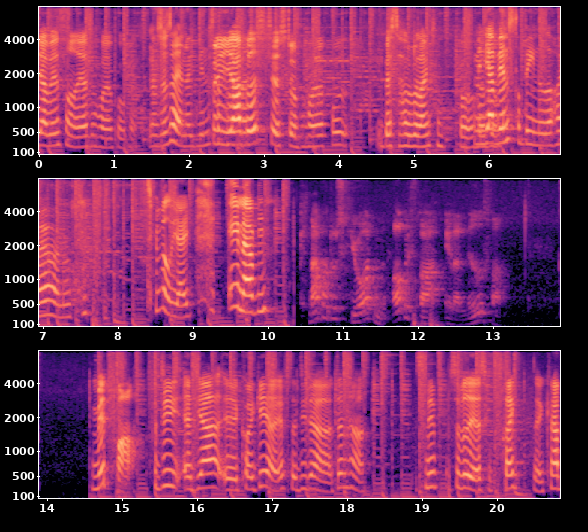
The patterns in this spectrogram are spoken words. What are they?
Jeg er venstre, når jeg er så højre på. Nå, så tager jeg nok venstre Fordi jeg er bedst til at stå på højre fod. Bedst at holde balancen på Men højre jeg er venstrebenet og højrehåndet. det ved jeg ikke. En af dem. Knapper du skjorten oppefra eller nedefra? midt fra, fordi at jeg øh, korrigerer efter de der, den her snip, så ved jeg, at jeg skal prikke øh, knap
